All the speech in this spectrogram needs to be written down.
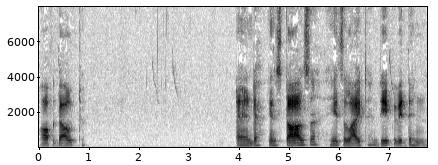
of doubt and installs his light deep within.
